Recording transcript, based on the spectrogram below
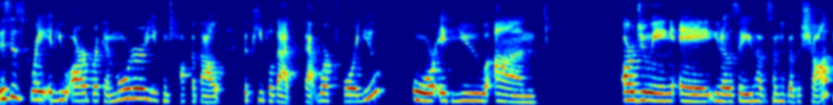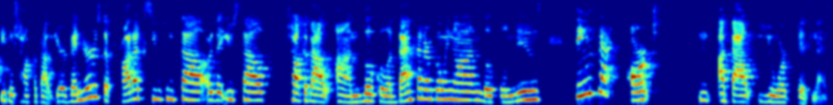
This is great if you are brick and mortar you can talk about the people that that work for you. Or if you um are doing a, you know, say you have some type of a shop, you could talk about your vendors, the products you can sell or that you sell, talk about um, local events that are going on, local news, things that aren't about your business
